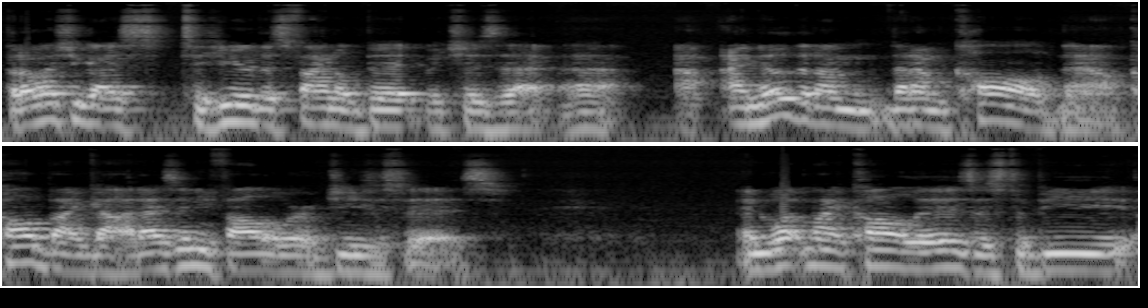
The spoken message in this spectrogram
But I want you guys to hear this final bit, which is that uh, I know that I'm that I'm called now, called by God, as any follower of Jesus is. And what my call is, is to be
